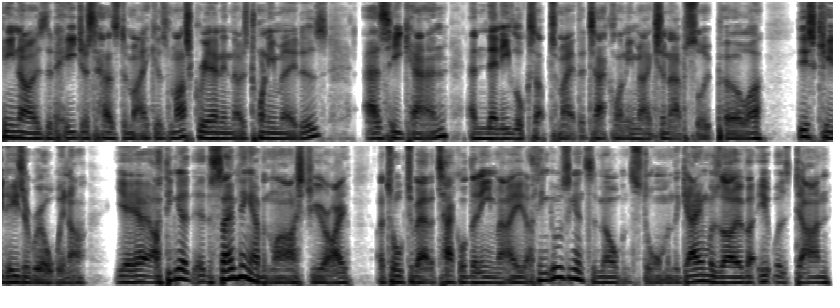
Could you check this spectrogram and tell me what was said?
He knows that he just has to make as much ground in those 20 metres as he can, and then he looks up to make the tackle and he makes an absolute perler. This kid, he's a real winner. Yeah, I think the same thing happened last year. I, I talked about a tackle that he made. I think it was against the Melbourne Storm, and the game was over. It was done,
